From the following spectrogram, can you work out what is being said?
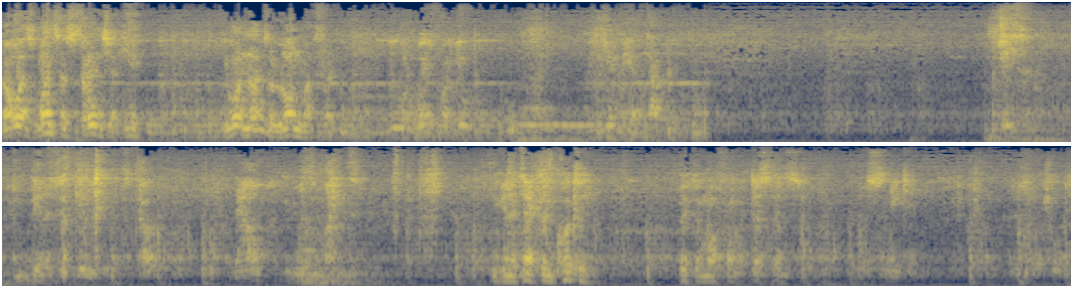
I was once a stranger here. You are not alone, my friend. We will wait for you. Begin the attack. Jason, Dennis is giving you the tower. Now you must fight. You can attack them quickly. Pick them off from a distance. or Sneak in. It is your choice.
